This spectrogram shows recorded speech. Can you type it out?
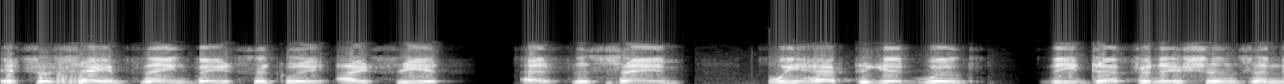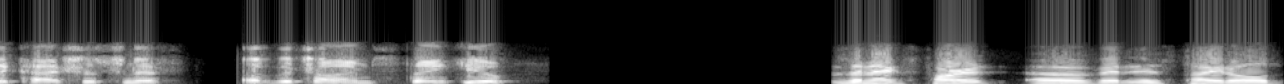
It's the same thing, basically. I see it as the same. We have to get with the definitions and the consciousness of the times. Thank you. The next part of it is titled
